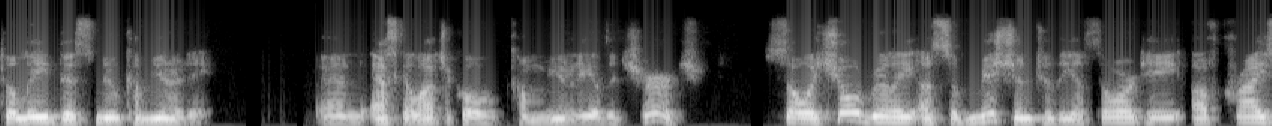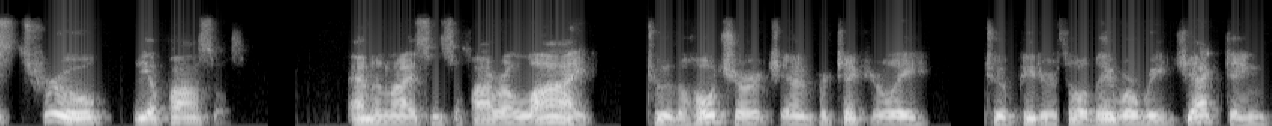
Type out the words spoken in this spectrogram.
to lead this new community and eschatological community of the church. So it showed really a submission to the authority of Christ through the apostles. Ananias and Sapphira lied to the whole church and particularly to Peter. So they were rejecting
